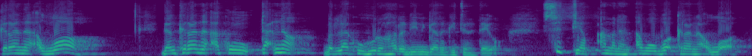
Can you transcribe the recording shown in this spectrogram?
Kerana Allah. Dan kerana aku tak nak berlaku huru-hara di negara kita. Tengok. Setiap amalan awak buat kerana Allah.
